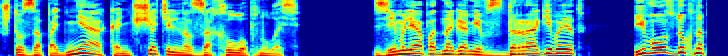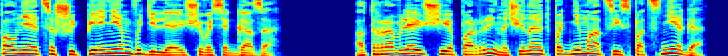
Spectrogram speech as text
что западня окончательно захлопнулась. Земля под ногами вздрагивает, и воздух наполняется шипением выделяющегося газа. Отравляющие пары начинают подниматься из-под снега,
